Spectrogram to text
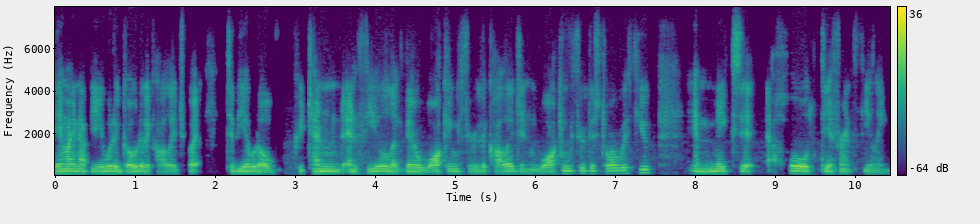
They might not be able to go to the college, but to be able to pretend and feel like they're walking through the college and walking through the store with you, it makes it a whole different feeling.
